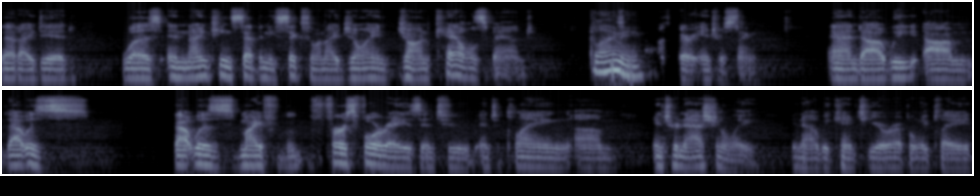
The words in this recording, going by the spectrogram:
that I did was in 1976 when I joined John Cale's band. Blimey. It was very interesting, and uh, we um, that was that was my f- first forays into into playing um, internationally. You know, we came to Europe and we played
